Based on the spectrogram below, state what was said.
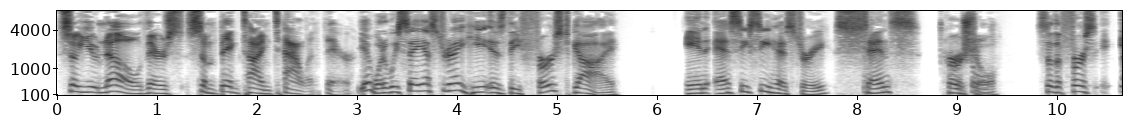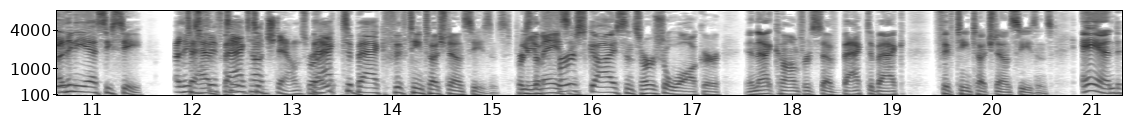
So you know there's some big time talent there. Yeah, what did we say yesterday? He is the first guy in SEC history since Herschel. Herschel. So the first in think- the SEC. I think to have 15 back to- touchdowns, right? Back to back 15 touchdown seasons. Pretty He's amazing. the first guy since Herschel Walker in that conference to have back to back 15 touchdown seasons. And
